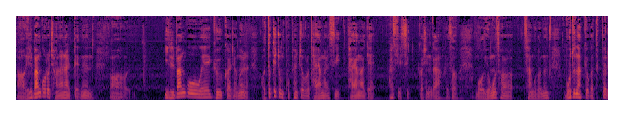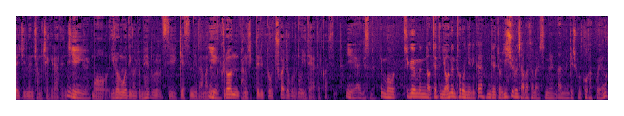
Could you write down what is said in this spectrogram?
어, 일반고로 전환할 때는 어, 일반고의 교육 과정을 어떻게 좀 보편적으로 다양할 수 다양하게 할 수 있을 것인가. 그래서 뭐 용어상으로는 모든 학교가 특별해지는 정책이라든지 예, 예. 뭐 이런 워딩을 좀 해볼 수 있겠습니다만 예. 그런 방식들이 또 추가적으로 논의돼야 될 것 같습니다. 예, 알겠습니다. 뭐 지금은 어쨌든 여는 토론이니까 이제 좀 이슈를 잡아서 말씀을 나누는 게 좋을 것 같고요.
